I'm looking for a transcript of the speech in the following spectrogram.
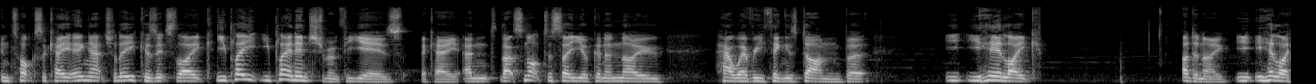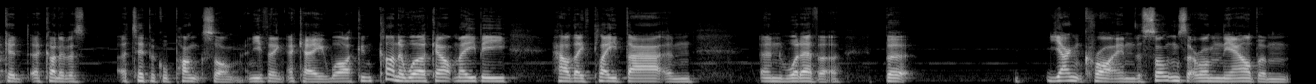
intoxicating actually because it's like you play you play an instrument for years, okay, and that's not to say you're going to know how everything is done, but you, you hear like I don't know, you, you hear like a, a kind of a, a typical punk song, and you think, okay, well, I can kind of work out maybe how they've played that and and whatever, but Yank Crime, the songs that are on the album,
